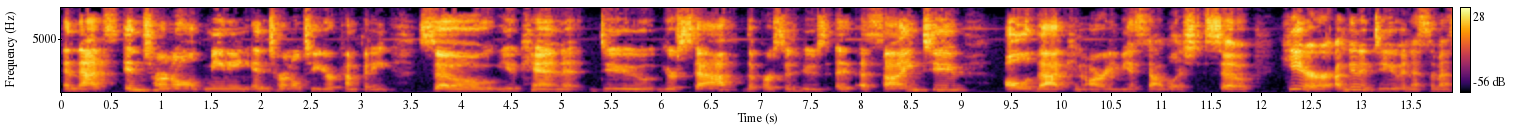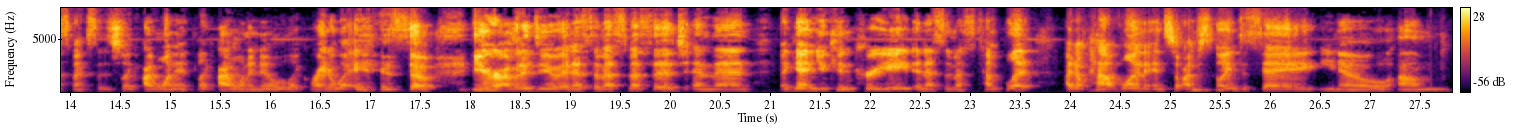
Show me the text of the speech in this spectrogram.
And that's internal, meaning internal to your company. So you can do your staff, the person who's assigned to, all of that can already be established. So here i'm going to do an sms message. Like i want it like i want to know like right away. So here i'm going to do an sms message and then again you can create an sms template. I don't have one and so i'm just going to say you know um,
